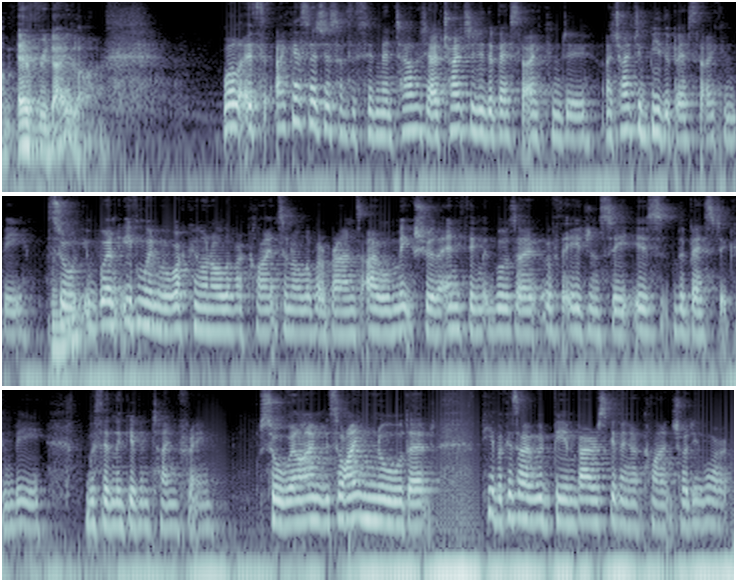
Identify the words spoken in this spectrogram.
on everyday life? Well, it's. I guess I just have the same mentality. I try to do the best that I can do. I try to be the best that I can be. So mm-hmm. when even when we're working on all of our clients and all of our brands, I will make sure that anything that goes out of the agency is the best it can be within the given time frame. So when I'm, so I know that, yeah, because I would be embarrassed giving a client shoddy work.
